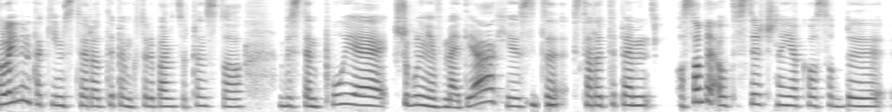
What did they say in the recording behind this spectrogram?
kolejnym takim stereotypem, który bardzo często występuje, szczególnie w mediach, jest mhm. stereotypem osoby autystycznej jako osoby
